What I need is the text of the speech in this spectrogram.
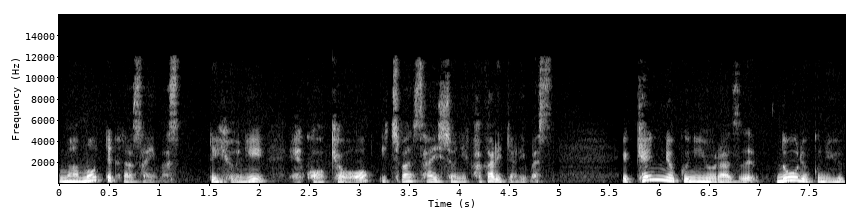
守ってくださいますっていうふうにこう今日一番最初に書かれてあります。権力によらず能力に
